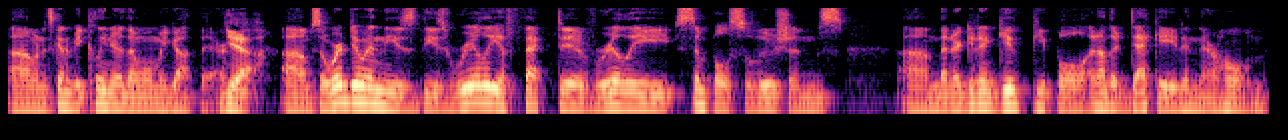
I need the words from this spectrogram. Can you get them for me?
Um, and it's going to be cleaner than when we got there. Yeah. Um, so we're doing these these really effective, really simple solutions um, that are going to give people another decade in their home.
